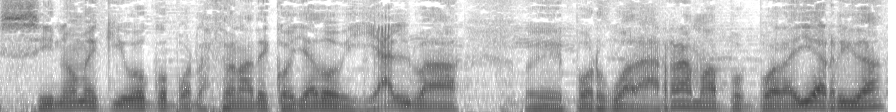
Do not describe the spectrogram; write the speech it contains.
si no me equivoco, por la zona de Collado Villalba, eh, por Guadarrama, por, por ahí arriba.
